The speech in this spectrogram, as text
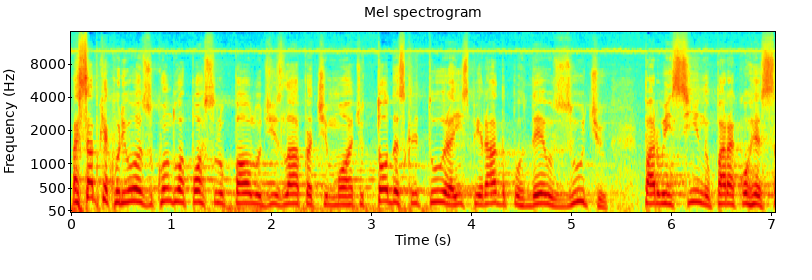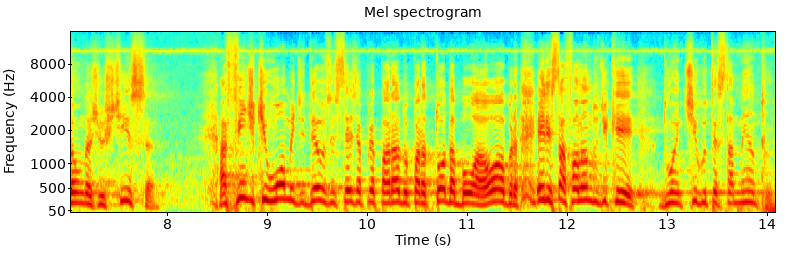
Mas sabe o que é curioso? Quando o apóstolo Paulo diz lá para Timóteo: toda a escritura é inspirada por Deus, útil para o ensino, para a correção da justiça, a fim de que o homem de Deus esteja preparado para toda boa obra, ele está falando de quê? Do Antigo Testamento.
